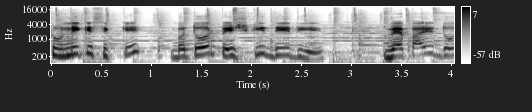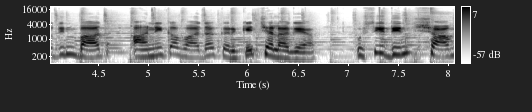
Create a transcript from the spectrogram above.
सोने के सिक्के बतौर पेशगी दे दिए। व्यापारी दो दिन बाद आने का वादा करके चला गया। उसी दिन शाम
